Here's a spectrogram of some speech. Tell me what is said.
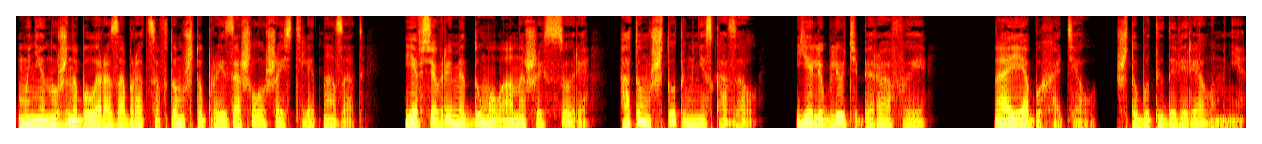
Мне нужно было разобраться в том, что произошло шесть лет назад. Я все время думала о нашей ссоре, о том, что ты мне сказал. Я люблю тебя, Раф, и... А я бы хотел, чтобы ты доверяла мне.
